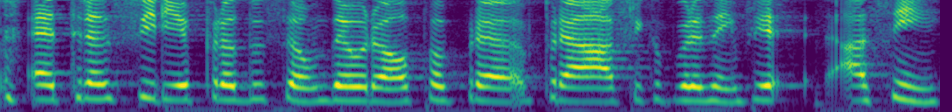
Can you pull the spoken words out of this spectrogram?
é transferir produção da Europa para África, por exemplo. Assim,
